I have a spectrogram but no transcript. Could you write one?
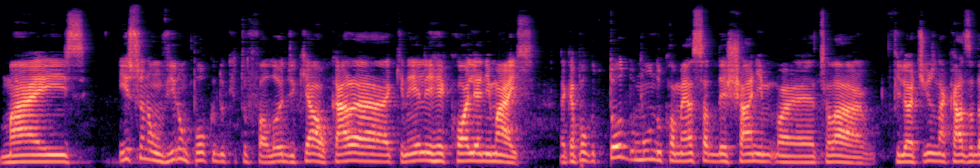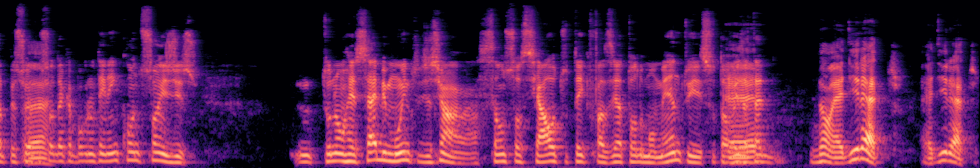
Mas isso não vira um pouco do que tu falou de que ah, o cara que nem ele recolhe animais. Daqui a pouco todo mundo começa a deixar, é, sei lá, filhotinhos na casa da pessoa é. e a pessoa daqui a pouco não tem nem condições disso. Tu não recebe muito de assim, ó, ação social tu tem que fazer a todo momento e isso talvez é... até. Não, é direto. É direto.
